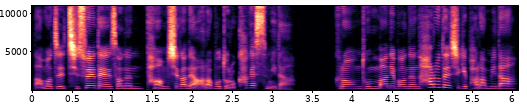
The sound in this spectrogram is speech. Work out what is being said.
나머지 지수에 대해서는 다음 시간에 알아보도록 하겠습니다. 그럼 돈 많이 버는 하루 되시기 바랍니다.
